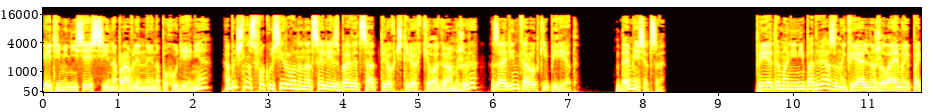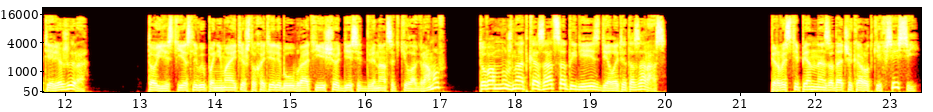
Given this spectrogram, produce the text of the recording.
Эти мини-сессии, направленные на похудение, обычно сфокусированы на цели избавиться от 3-4 кг жира за один короткий период, до месяца. При этом они не подвязаны к реально желаемой потере жира. То есть, если вы понимаете, что хотели бы убрать еще 10-12 килограммов, то вам нужно отказаться от идеи сделать это за раз. Первостепенная задача коротких сессий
